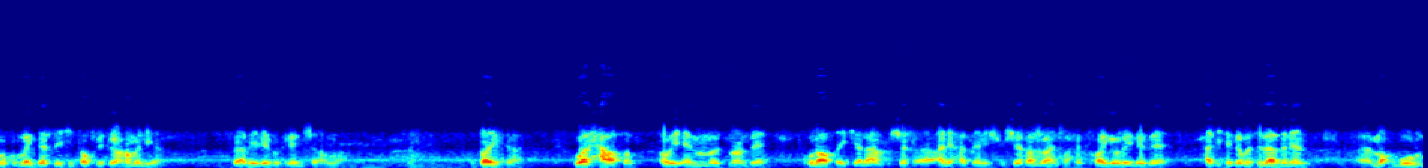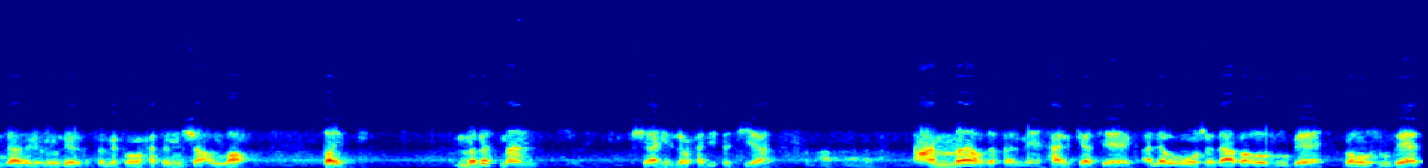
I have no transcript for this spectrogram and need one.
وكو بلاك درس تطبيق عملية هذا اللي بكري إن شاء الله. طيب. والحاصل أو إما عثمان به خلاصة كلام شيخ علي حسن الشيخ ألباني رحمة الله قوري له حديث قبل ثلاثة مقبول دادن ولير فهو حسن إن شاء الله. طيب ما بس من شاهد لو حديثة يا عمار دفرمي هر كسيك ألو روجة دا بروجوبه بروجوبات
